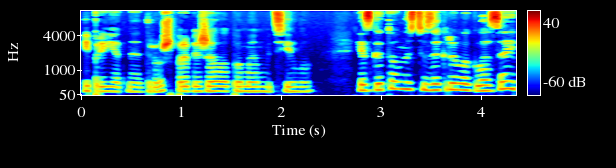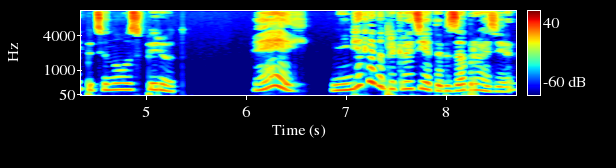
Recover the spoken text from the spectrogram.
и приятная дрожь пробежала по моему телу. Я с готовностью закрыла глаза и потянулась вперед. «Эй, немедленно прекрати это безобразие!»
